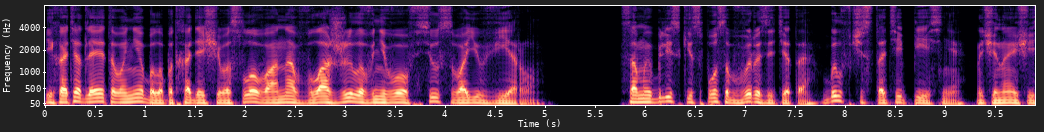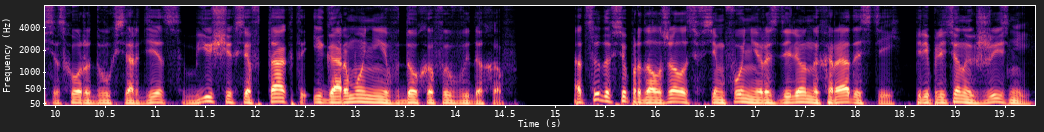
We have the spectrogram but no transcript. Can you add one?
И хотя для этого не было подходящего слова, она вложила в него всю свою веру. Самый близкий способ выразить это был в чистоте песни, начинающейся с хора двух сердец, бьющихся в такт и гармонии вдохов и выдохов. Отсюда все продолжалось в симфонии разделенных радостей, переплетенных жизней,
